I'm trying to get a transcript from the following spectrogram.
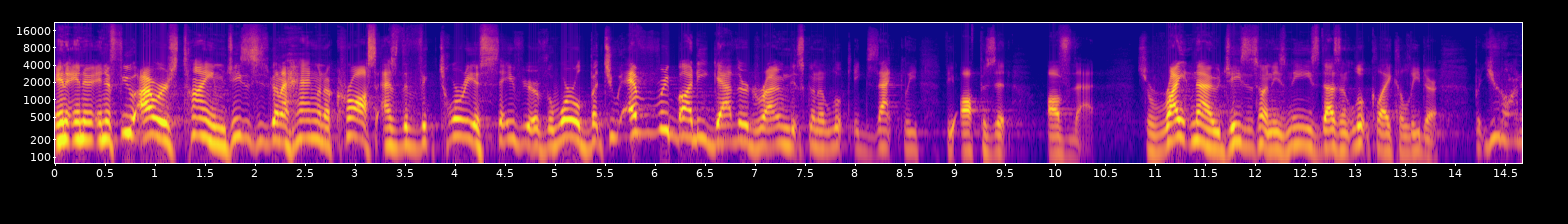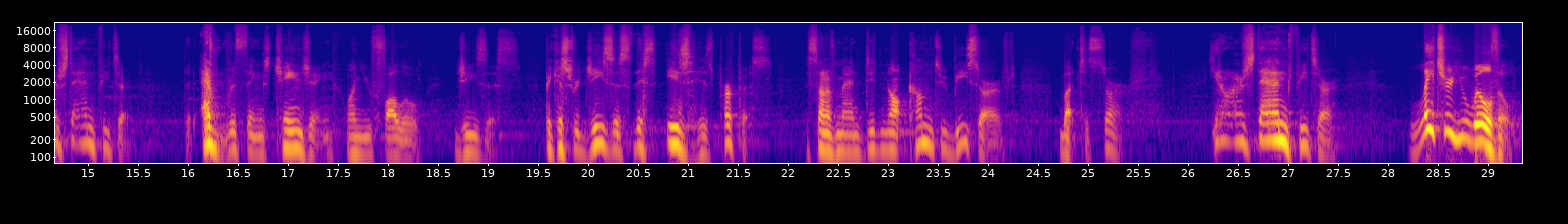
In, in, a, in a few hours' time, Jesus is going to hang on a cross as the victorious Savior of the world. But to everybody gathered round, it's going to look exactly the opposite of that. So, right now, Jesus on his knees doesn't look like a leader. But you don't understand, Peter, that everything's changing when you follow Jesus. Because for Jesus, this is his purpose. The Son of Man did not come to be served, but to serve. You don't understand, Peter. Later you will, though.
